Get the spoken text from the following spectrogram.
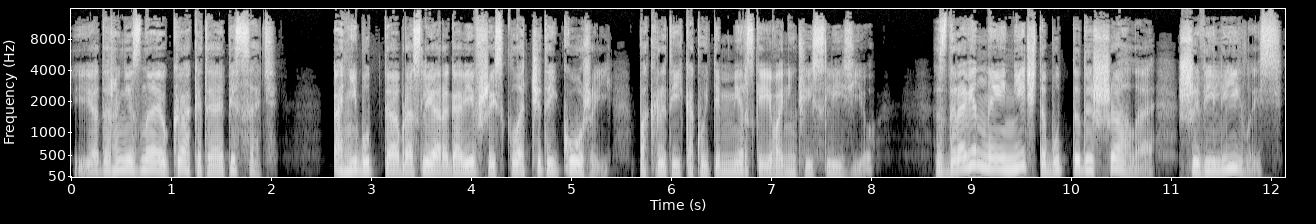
Я даже не знаю, как это описать. Они будто обросли ороговевшей складчатой кожей, покрытой какой-то мерзкой и вонючей слизью. Здоровенное нечто будто дышало, шевелилось,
